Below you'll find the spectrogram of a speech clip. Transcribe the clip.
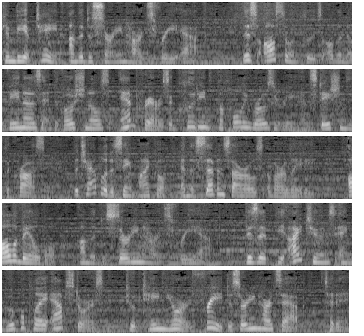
can be obtained on the Discerning Hearts free app. This also includes all the novenas and devotionals and prayers, including the Holy Rosary and Stations of the Cross, the Chaplet of St. Michael, and the Seven Sorrows of Our Lady, all available on the Discerning Hearts free app. Visit the iTunes and Google Play app stores to obtain your free Discerning Hearts app today.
